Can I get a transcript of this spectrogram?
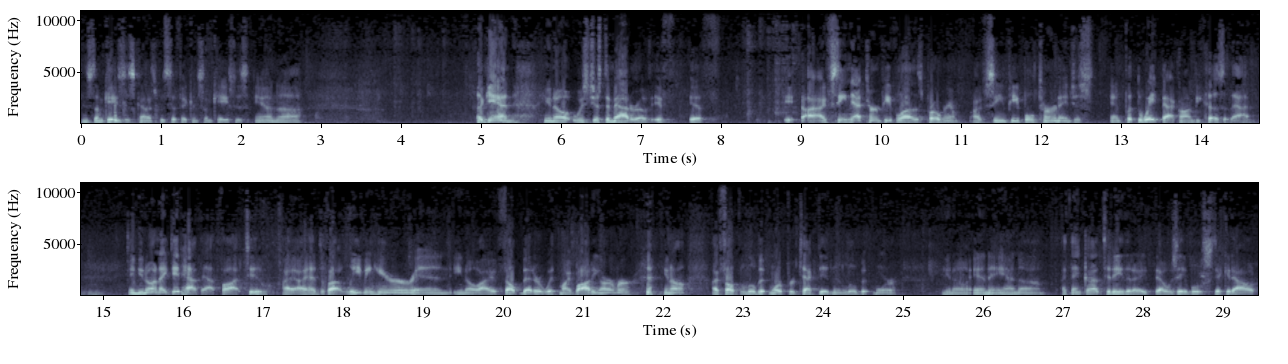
in some cases, kind of specific in some cases, and. Uh, again, you know, it was just a matter of if if I've seen that turn people out of this program. I've seen people turn and just and put the weight back on because of that. And you know, and I did have that thought too. I, I had the thought leaving here, and you know, I felt better with my body armor. you know, I felt a little bit more protected and a little bit more, you know, and and um, I thank God today that I, that I was able to stick it out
